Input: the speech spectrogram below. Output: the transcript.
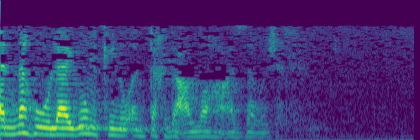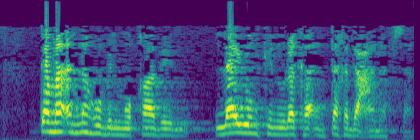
أنه لا يمكن أن تخدع الله عز وجل. كما أنه بالمقابل لا يمكن لك أن تخدع نفسك.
